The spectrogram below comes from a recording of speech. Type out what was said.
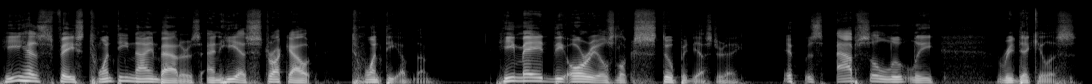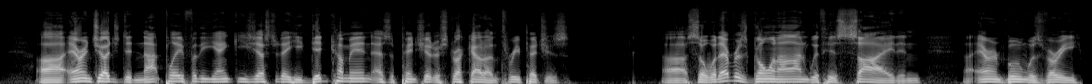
He has faced 29 batters and he has struck out 20 of them. He made the Orioles look stupid yesterday. It was absolutely ridiculous. Uh, Aaron Judge did not play for the Yankees yesterday. He did come in as a pinch hitter, struck out on three pitches. Uh, so whatever's going on with his side, and uh, Aaron Boone was very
